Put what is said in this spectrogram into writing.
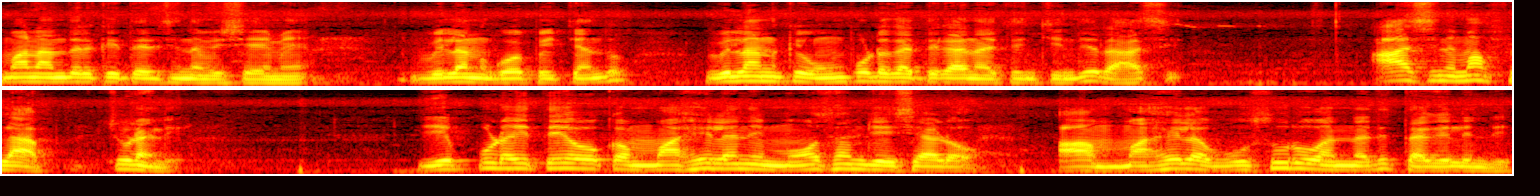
మనందరికీ తెలిసిన విషయమే. విలన్ గోపిచంద్ విలన్కి ఉంపుడు గతిగా నటించింది రాశి. ఆ సినిమా ఫ్లాప్. చూడండి. ఎప్పుడైతే ఒక మహిళని మోసం చేశాడో ఆ మహిళ ఉసురు అన్నది తగిలింది.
